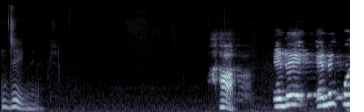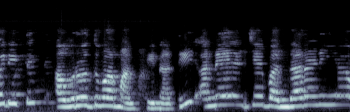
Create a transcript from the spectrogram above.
જી હા એને એને કોઈ રીતે અવરોધવા માંગતી નથી અને જે બંધારણીય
